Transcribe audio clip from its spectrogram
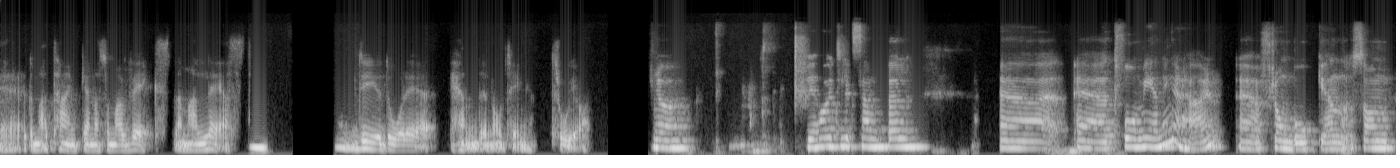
eh, de här tankarna som har växt när man läst. Mm. Det är ju då det händer någonting, tror jag. Ja. Vi har ju till exempel eh, eh, två meningar här eh, från boken som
